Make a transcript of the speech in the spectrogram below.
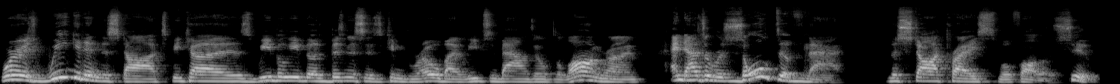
Whereas we get into stocks because we believe those businesses can grow by leaps and bounds over the long run. And as a result of mm-hmm. that, the stock price will follow suit.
